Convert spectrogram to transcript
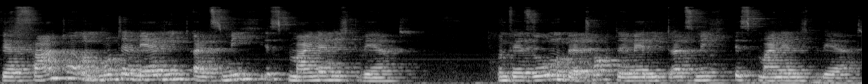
wer Vater und Mutter mehr liebt als mich, ist meiner nicht wert. Und wer Sohn oder Tochter mehr liebt als mich, ist meiner nicht wert.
